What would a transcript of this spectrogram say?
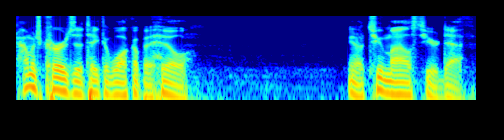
How much courage did it take to walk up a hill, you know, two miles to your death,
